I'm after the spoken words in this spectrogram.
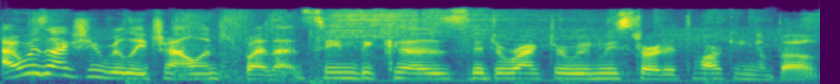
I was actually really challenged by that scene because the director, when we started talking about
